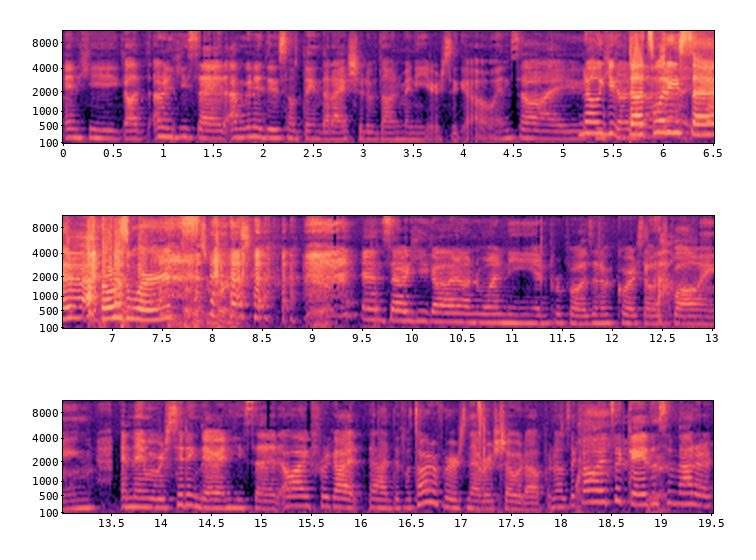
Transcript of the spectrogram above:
And he got, I mean, he said, I'm going to do something that I should have done many years ago. And so I. No, you got that's what he said. Yeah. Those words. Those words. And so he got on one knee and proposed, and of course I was bawling. And then we were sitting there, and he said, "Oh, I forgot uh, the photographers never showed up." And I was like, "Oh, it's okay, it doesn't matter."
